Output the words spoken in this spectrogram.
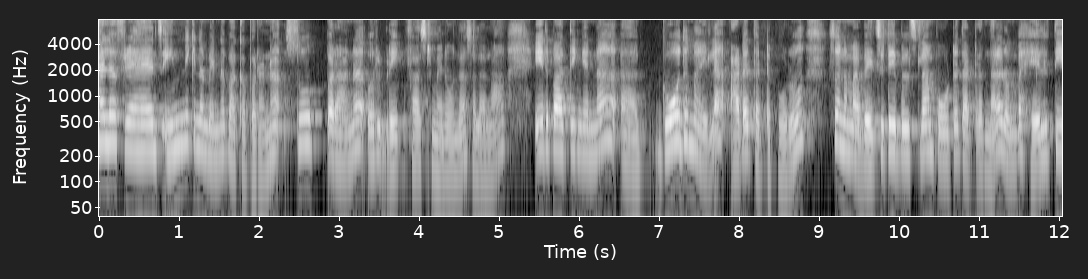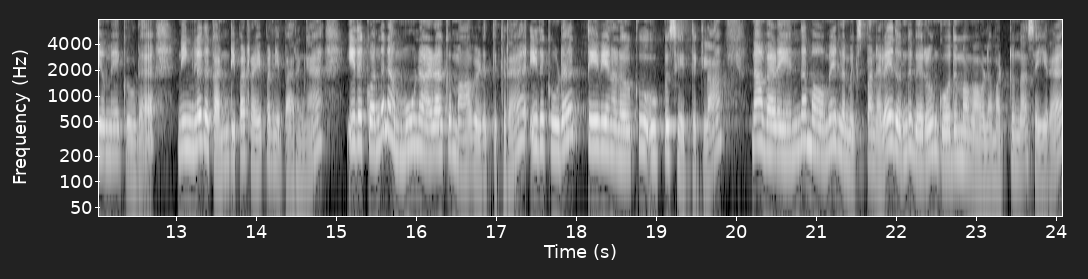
ஹலோ ஃப்ரெண்ட்ஸ் இன்றைக்கி நம்ம என்ன பார்க்க போகிறோன்னா சூப்பரான ஒரு பிரேக்ஃபாஸ்ட் மெனுன்னு தான் சொல்லலாம். இது பார்த்திங்கன்னா கோதுமையில் அடை தட்டை போடும். ஸோ நம்ம வெஜிடபிள்ஸ்லாம் போட்டு தட்டுறதுனால ரொம்ப ஹெல்த்தியுமே கூட நீங்களும் இதை கண்டிப்பாக ட்ரை பண்ணி பாருங்கள் இதுக்கு வந்து நான் மூணு அழகு மாவு எடுத்துக்கிறேன். இது கூட தேவையான அளவுக்கு உப்பு சேர்த்துக்கலாம். நான் வேறு எந்த மாவுமே இதில் மிக்ஸ் பண்ணலை. இது வந்து வெறும் கோதுமை மாவில் மட்டும்தான் செய்கிறேன்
